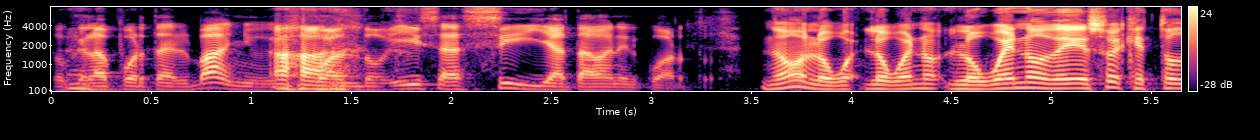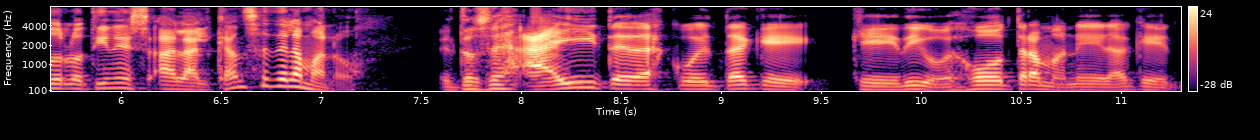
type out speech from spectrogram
toqué la puerta del baño. Y Ajá. cuando hice así, ya estaba en el cuarto. No, lo, lo bueno, lo bueno de eso es que todo lo tienes al alcance de la mano. Entonces ahí te das cuenta que, que, digo, es otra manera que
